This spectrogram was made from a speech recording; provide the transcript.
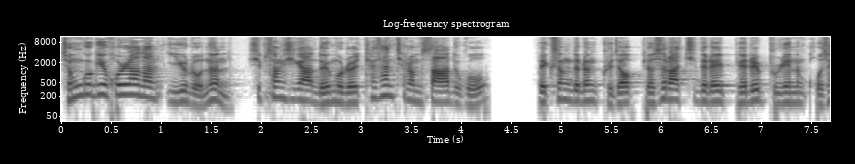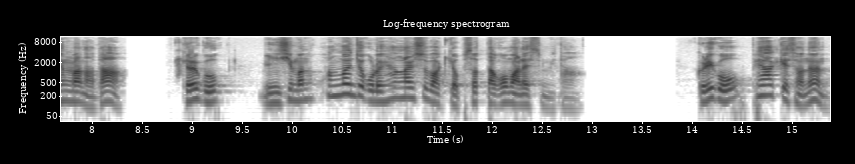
전국이 혼란한 이유로는 십상시가 뇌물을 태산처럼 쌓아두고 백성들은 그저 벼슬아치들의 배를 불리는 고생만 하다 결국 민심은 황건적으로 향할 수밖에 없었다고 말했습니다. 그리고 폐하께서는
